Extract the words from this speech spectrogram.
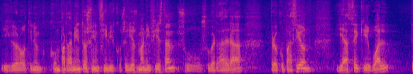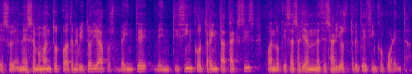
y que luego tienen comportamientos incívicos. Ellos manifiestan su, verdadera preocupación y hace que igual eso, en ese momento pueda tener Vitoria pues 20, 25, 30 taxis cuando quizás serían necesarios 35, 40.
